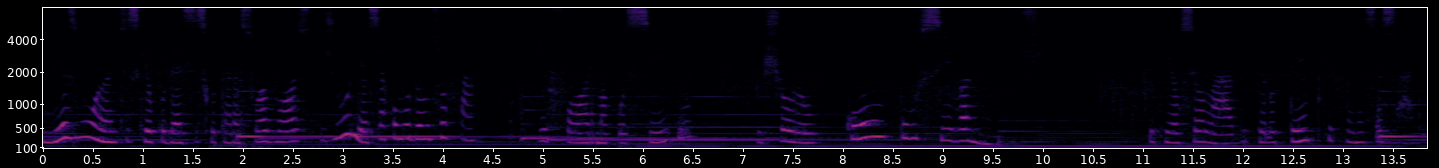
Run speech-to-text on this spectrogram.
e mesmo antes que eu pudesse escutar a sua voz, Júlia se acomodou no sofá de forma possível e chorou compulsivamente. Fiquei ao seu lado pelo tempo que foi necessário.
